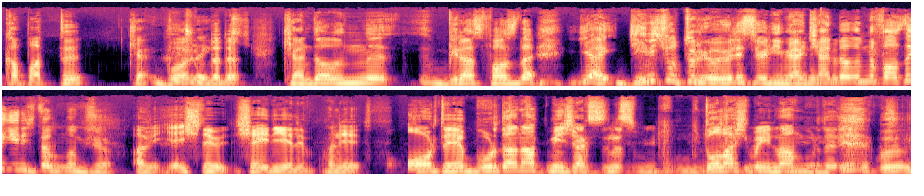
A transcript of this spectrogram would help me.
kapattı. Ke- Bu arada da kendi alanını biraz fazla ya geniş oturuyor öyle söyleyeyim yani. Geniş kendi oturuyor. alanını fazla geniş tanımlamış o. Abi ya işte şey diyelim hani ortaya buradan atmayacaksınız. Dolaşmayın lan burada diye. Bu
